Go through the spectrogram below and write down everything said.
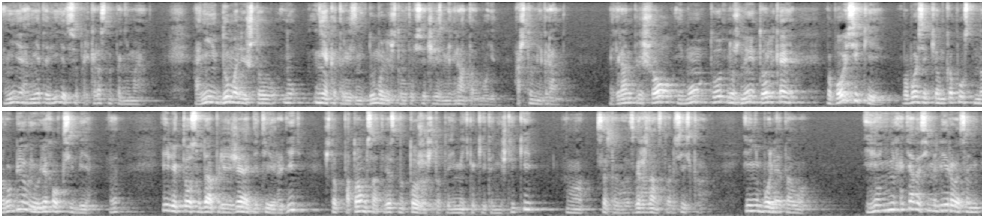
они, они это видят, все прекрасно понимают. Они думали, что, ну, некоторые из них думали, что это все через мигрантов будет. А что мигрант? Мигрант пришел, ему тут нужны только бабосики. Бабосики он капусту нарубил и уехал к себе. Да? Или кто сюда приезжает детей родить, чтобы потом, соответственно, тоже что-то иметь, какие-то ништяки вот, с этого, с гражданства российского. И не более того. И они не хотят ассимилироваться. Они...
